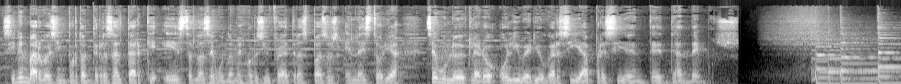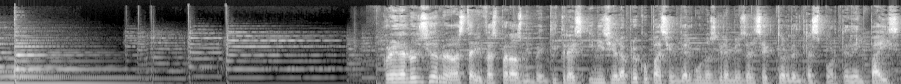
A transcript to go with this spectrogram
Sin embargo, es importante resaltar que esta es la segunda mejor cifra de traspasos en la historia, según lo declaró Oliverio García, presidente de Andemos. Con el anuncio de nuevas tarifas para 2023 inició la preocupación de algunos gremios del sector del transporte del país.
